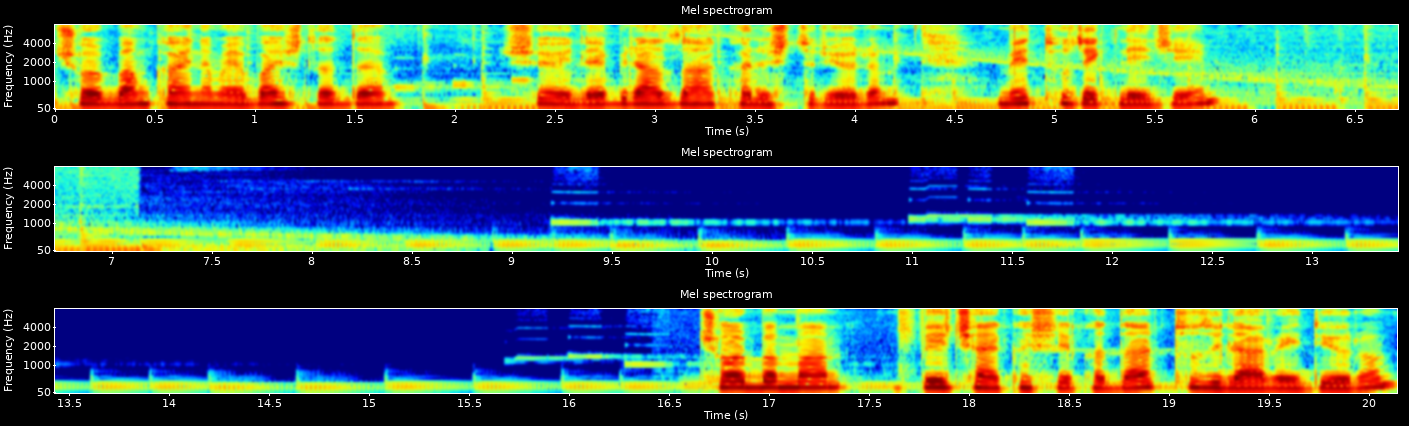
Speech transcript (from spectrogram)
Çorbam kaynamaya başladı. Şöyle biraz daha karıştırıyorum ve tuz ekleyeceğim. Çorbama bir çay kaşığı kadar tuz ilave ediyorum.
